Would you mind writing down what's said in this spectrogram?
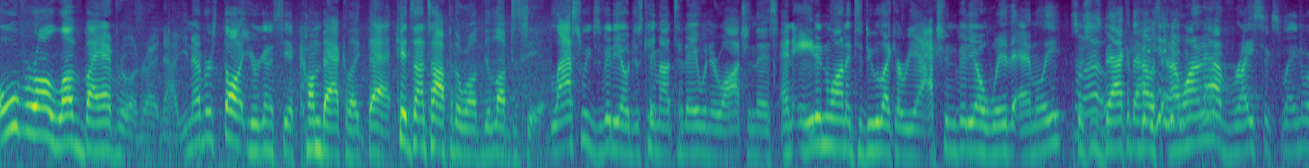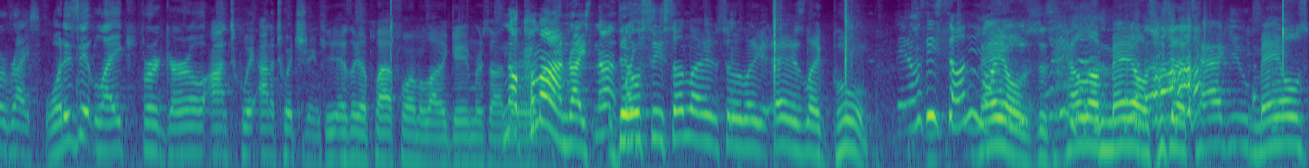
overall loved by everyone right now. You never thought you were gonna see a comeback like that. Kids on top of the world, you love to see it. Last week's video just came out today when you're watching this, and Adin wanted to do like a reaction video with Emily. So she's back at the house, and I wanted to have Rice explain to her, Rice, what is it like for a girl on Twi- on a Twitch stream? She has like a platform, a lot of gamers on No, there. come on, Rice. Not They like, don't see sunlight, so like, hey, it's like boom. They don't see sunlight. Males, just hella males. He's gonna tag you. Males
